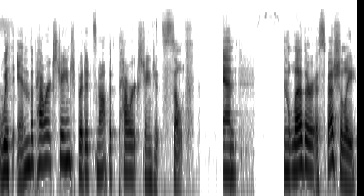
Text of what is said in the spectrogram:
within the power exchange, but it's not the power exchange itself. And in leather, especially,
